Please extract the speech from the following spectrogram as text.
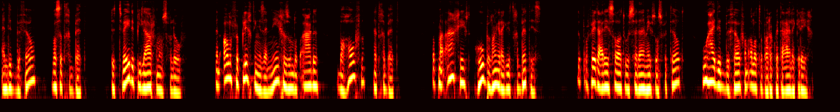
En dit bevel was het gebed, de tweede pilaar van ons geloof. En alle verplichtingen zijn neergezond op aarde behalve het gebed. Wat maar aangeeft hoe belangrijk dit gebed is. De profeet wassalam, heeft ons verteld hoe hij dit bevel van Allah ta'ala kreeg.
